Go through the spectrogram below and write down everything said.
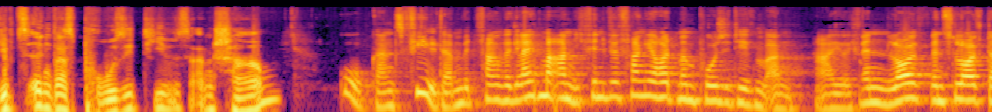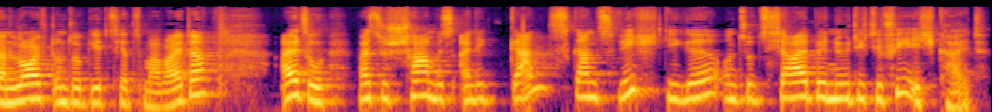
Gibt es irgendwas Positives an Scham? Oh, ganz viel. Damit fangen wir gleich mal an. Ich finde, wir fangen ja heute mit dem Positiven an. Wenn es läuft, dann läuft und so geht es jetzt mal weiter. Also, weißt du, Scham ist eine ganz, ganz wichtige und sozial benötigte Fähigkeit.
